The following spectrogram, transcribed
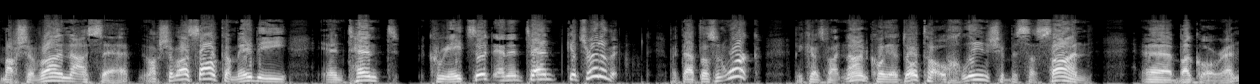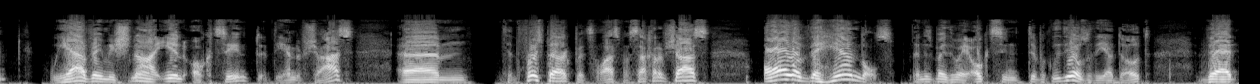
Maybe intent creates it and intent gets rid of it. But that doesn't work because vatnan kol ochlin shebesasan uh, bagoren. We have a Mishnah in Oktzin at the end of Shas. Um, in the first parak, but it's the last Masachet of Shas. All of the handles, and this, by the way, Oktzin typically deals with the Adot, that,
